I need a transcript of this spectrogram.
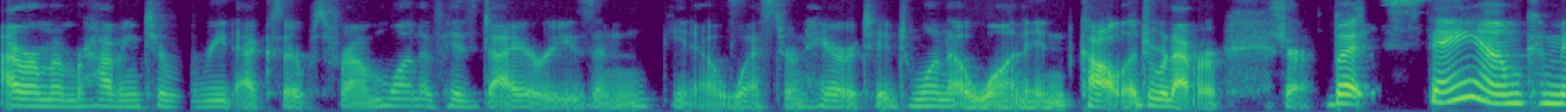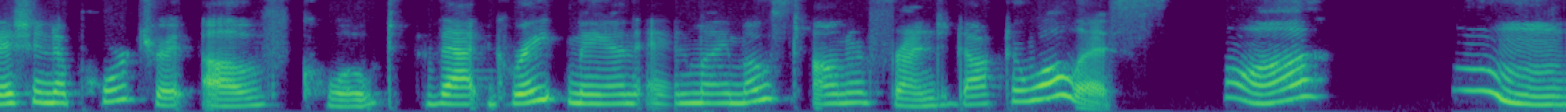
I remember having to read excerpts from one of his diaries and, you know, Western Heritage 101 in college or whatever. Sure. But Sam commissioned a portrait of, quote, that great man and my most honored friend, Dr. Wallis. Aw. Hmm.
